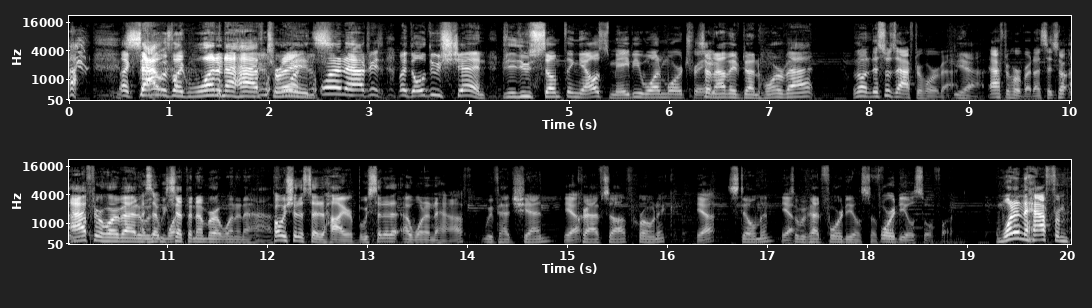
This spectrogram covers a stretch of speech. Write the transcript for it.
like Sat was like one and a half trades. one and a half trades. Like they'll do Schenn. Do they do something else? Maybe one more trade. So now they've done Horvat. No, this was after Horvat. Yeah. after Horvat. I said So after Horvat, it was, said we one- set the number at one and a half. Probably should have said it higher, but we set it at one and a half. We've had Schenn, Yeah. Kravtsov, Hronek, Yeah, Stillman. Yeah. So we've had four deals so four deals so far. One and a half from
